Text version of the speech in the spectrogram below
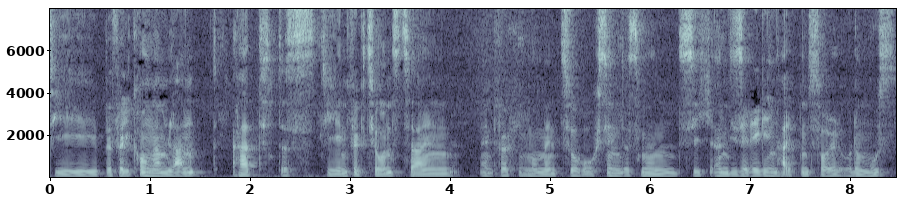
die Bevölkerung am Land hat, dass die Infektionszahlen einfach im Moment so hoch sind, dass man sich an diese Regeln halten soll oder muss.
